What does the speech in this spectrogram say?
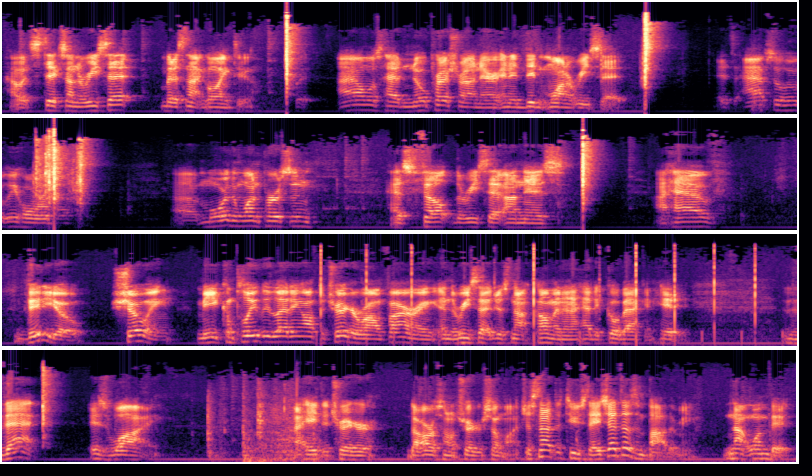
how it sticks on the reset, but it's not going to. But I almost had no pressure on there and it didn't want to reset. It's absolutely horrible. Uh, more than one person has felt the reset on this. I have video showing me completely letting off the trigger while I'm firing and the reset just not coming and I had to go back and hit it. That is why I hate the trigger, the Arsenal trigger so much. It's not the two stage, that doesn't bother me, not one bit.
